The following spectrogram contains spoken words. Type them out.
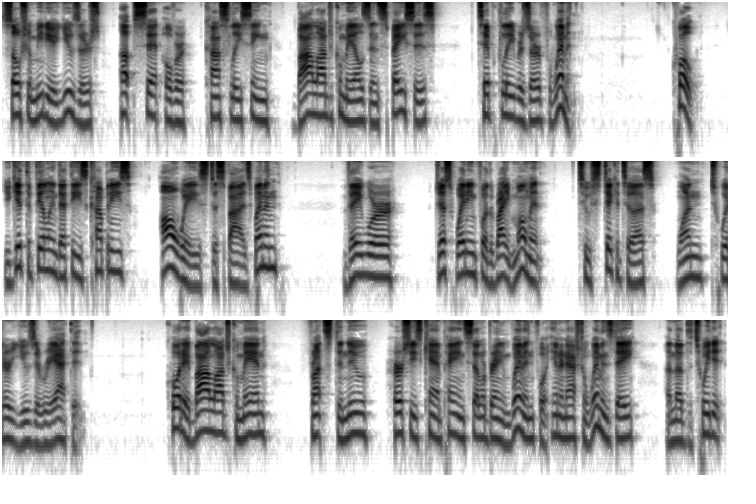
social media users upset over constantly seeing biological males in spaces typically reserved for women. Quote, you get the feeling that these companies always despise women. They were just waiting for the right moment to stick it to us, one Twitter user reacted. Quote, a biological man fronts the new Hershey's campaign celebrating women for International Women's Day. Another tweeted,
